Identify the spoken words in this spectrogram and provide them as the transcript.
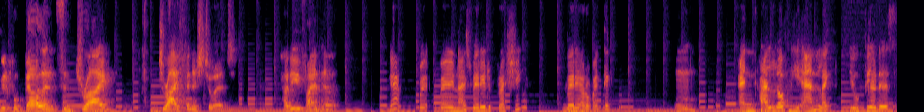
beautiful balance and dry, dry finish to it. How do you find that? Yeah, very nice, very refreshing, very mm. aromatic. Mm. And I love the end, like you feel this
